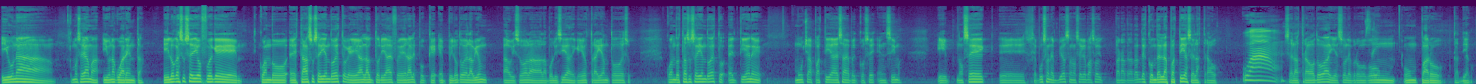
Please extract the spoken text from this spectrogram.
y una, ¿cómo se llama? Y una 40. Y lo que sucedió fue que cuando estaba sucediendo esto, que llegan las autoridades federales porque el piloto del avión avisó a la, a la policía de que ellos traían todo eso. Cuando está sucediendo esto, él tiene muchas pastillas de esas de Percocet encima. Y no sé, eh, se puso nervioso, no sé qué pasó. y para tratar de esconder las pastillas, se las tragó. Wow. Se las tragó todas y eso le provocó Sí. un, un paro cardíaco.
